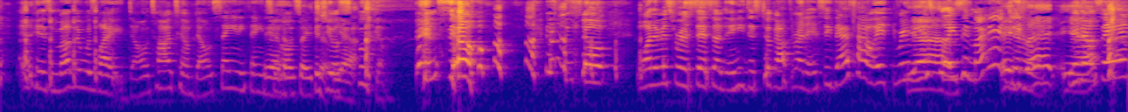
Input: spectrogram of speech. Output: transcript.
and his mother was like, don't talk to him. Don't say anything yeah, to him. Because you'll yeah. spook him. and so, so one of his friends said something and he just took off the running. And see, that's how it really yes. is plays in my head generally. Exactly. Yeah. You know what I'm saying?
